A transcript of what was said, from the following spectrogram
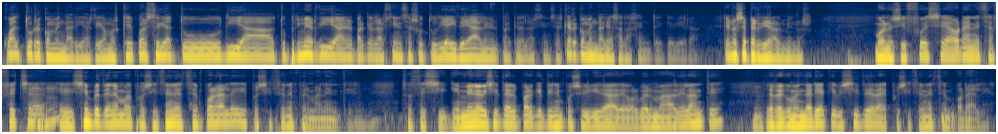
¿cuál tú recomendarías? Digamos, ¿qué, ¿cuál sería tu día, tu primer día en el Parque de las Ciencias o tu día ideal en el Parque de las Ciencias? ¿Qué recomendarías a la gente que viera? Que no se perdiera al menos. Bueno, si fuese ahora en esta fecha, eh, siempre tenemos exposiciones temporales y exposiciones permanentes. Entonces, si quien viene a visitar el parque tiene posibilidad de volver más adelante, le recomendaría que visite las exposiciones temporales.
